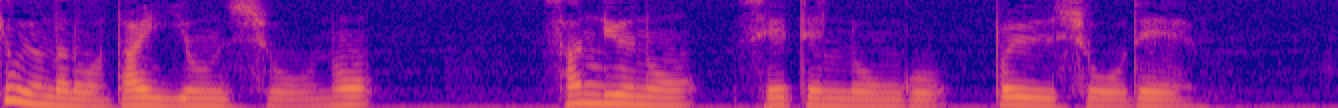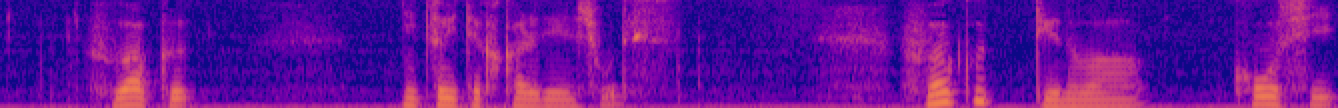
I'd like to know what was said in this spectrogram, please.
今日読んだのは第4章の三流の聖典論語という章で不惑について書かれている章です。不惑っていうのは孔子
